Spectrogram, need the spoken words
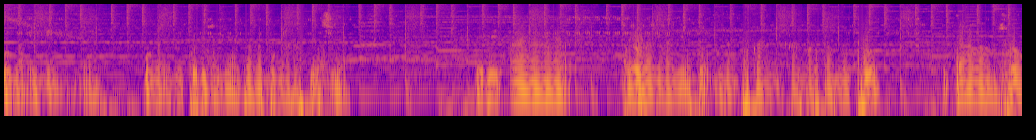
Bunga ini ya. Bunga ini tuh di sini adalah bunga rafflesia jadi uh, saya ulangi lagi untuk menentukan kalimat utama itu kita langsung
